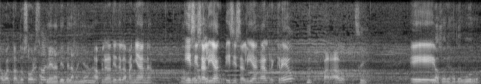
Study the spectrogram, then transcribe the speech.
aguantando sol, A plenas 10 de la mañana. a plena 10 de la mañana. Y si salían, y si salían al recreo, parado. Sí. Eh, Las orejas de burro.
